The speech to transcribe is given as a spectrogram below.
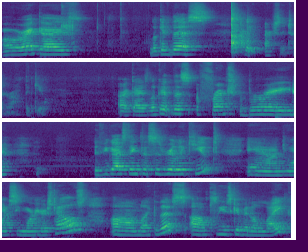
All right, guys. Look at this. Wait, actually turn around. Thank you. All right, guys, look at this French braid. If you guys think this is really cute and you want to see more hairstyles um, like this, um, please give it a like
